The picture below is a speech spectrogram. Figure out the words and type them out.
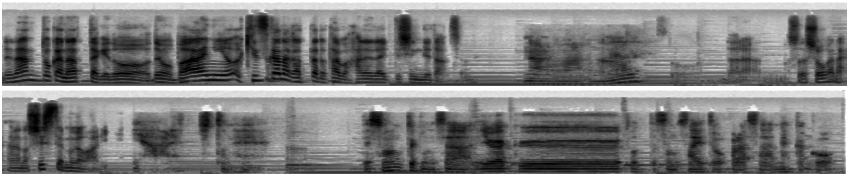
う。で、なんとかなったけど、でも場合に気づかなかったら多分羽田行って死んでたんですよね。うん。なるほど、なるほどね。そう。だから、それはしょうがない。あの、システムが悪い。いや、あれ、ちょっとね。うんで、その時にさ、予約取ったそのサイトからさ、なんかこう、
